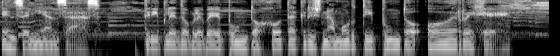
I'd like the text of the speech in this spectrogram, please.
Enseñanzas www.jkrishnamurti.org.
